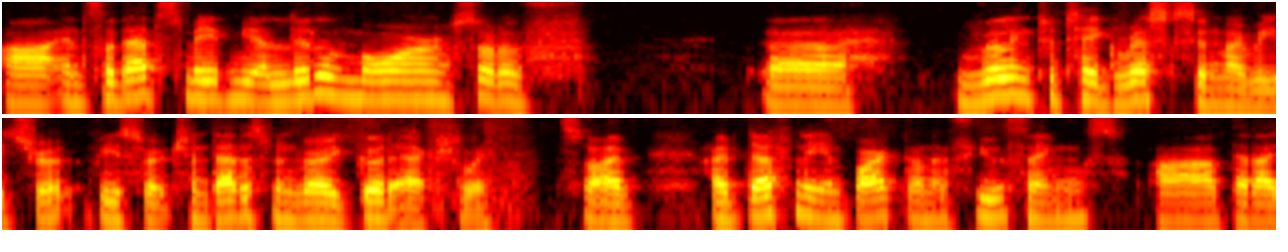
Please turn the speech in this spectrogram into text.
Uh, and so that's made me a little more sort of uh, willing to take risks in my research, and that has been very good actually. So I've I've definitely embarked on a few things uh, that I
